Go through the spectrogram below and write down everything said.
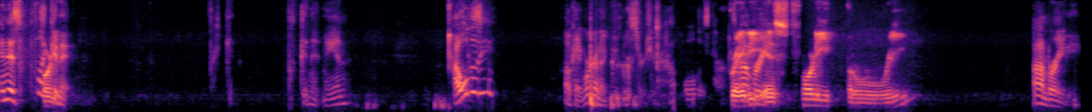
And is flicking 40. it. Freaking it, man. How old is he? Okay, we're gonna Google search here. How old is Tom? Brady, Tom Brady is 43. Tom Brady.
